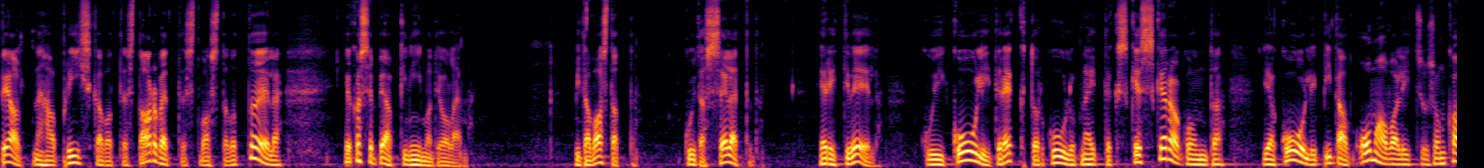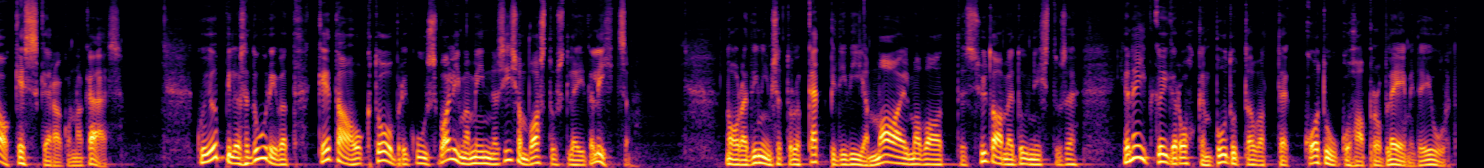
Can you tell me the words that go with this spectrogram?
pealtnäha priiskavatest arvetest vastavad tõele ja kas see peabki niimoodi olema? mida vastata, kuidas seletada, eriti veel, kui kooli direktor kuulub näiteks Keskerakonda ja kooli pidav omavalitsus on ka Keskerakonna käes. Kui õpilased uurivad, keda oktoobrikuus valima minna, siis on vastust leida lihtsam noored inimesed tuleb kättpidi viia maailmavaate, südametunnistuse ja neid kõige rohkem puudutavate kodukoha probleemide juurde.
